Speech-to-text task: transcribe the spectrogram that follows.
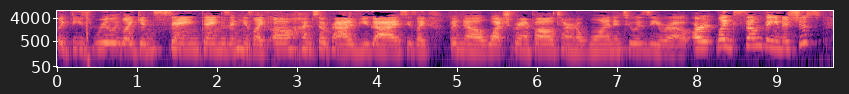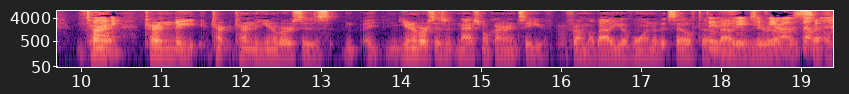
like these really like insane things? And he's like oh i'm so proud of you guys. He's like but no watch grandpa turn a one into a zero. Or like something it's just Turn funny. turn the turn, turn the universe's universe's national currency from a value of one of itself to, a value ze- of zero, zero of so- itself.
